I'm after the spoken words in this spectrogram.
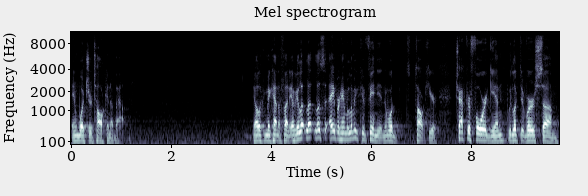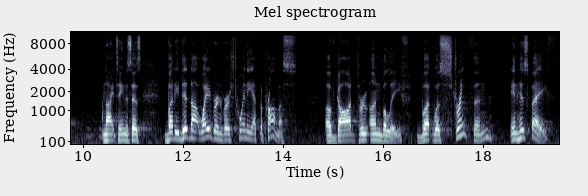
in what you're talking about? Y'all look at me kind of funny. Okay, let, let, us Abraham. Let me continue, and we'll talk here. Chapter four again. We looked at verse um, 19. It says, "But he did not waver in verse 20 at the promise of God through unbelief, but was strengthened in his faith,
